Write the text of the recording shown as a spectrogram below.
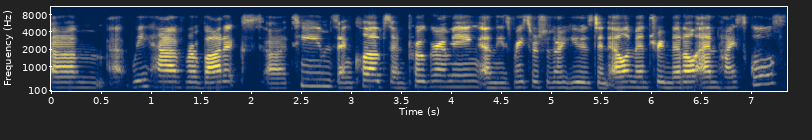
um, uh, we have robotics uh, teams and clubs and programming, and these resources are used in elementary, middle, and high schools.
